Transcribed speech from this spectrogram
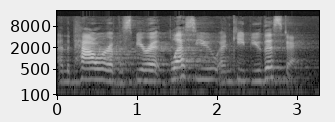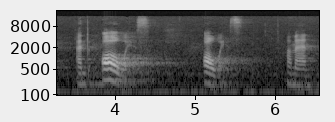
and the power of the Spirit bless you and keep you this day and always, always. Amen.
